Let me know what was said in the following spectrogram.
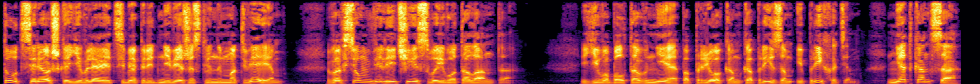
Тут Сережка являет себя перед невежественным Матвеем во всем величии своего таланта. Его болтовне, попрекам, капризам и прихотям нет конца.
